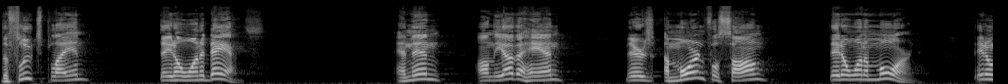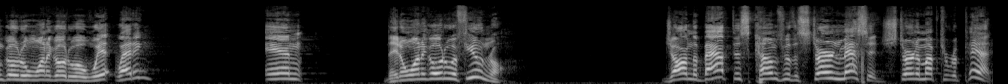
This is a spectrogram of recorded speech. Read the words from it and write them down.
The flute's playing, they don't want to dance. And then, on the other hand, there's a mournful song, they don't want to mourn. They don't go to, want to go to a wedding, and they don't want to go to a funeral. John the Baptist comes with a stern message, stirring him up to repent.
